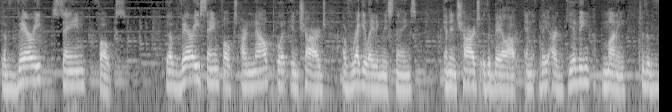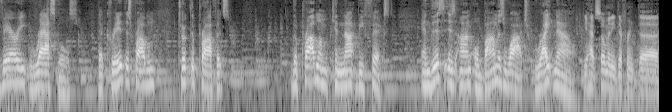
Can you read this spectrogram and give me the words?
the very same folks, the very same folks are now put in charge of regulating these things and in charge of the bailout. And they are giving money to the very rascals that created this problem, took the profits. The problem cannot be fixed. And this is on Obama's watch right now. You have so many different uh,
